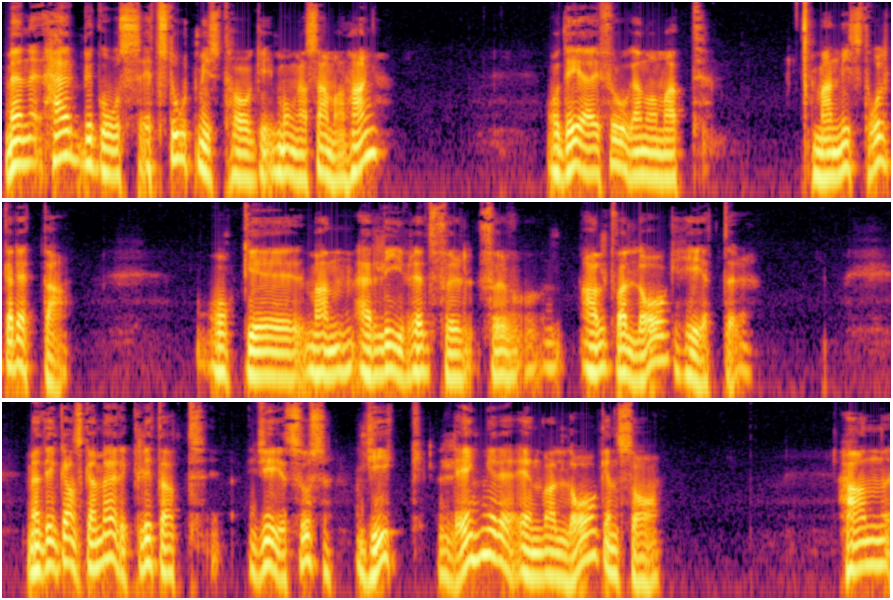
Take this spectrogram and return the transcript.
Men här begås ett stort misstag i många sammanhang. Och det är frågan om att man misstolkar detta. Och eh, man är livrädd för, för allt vad lag heter. Men det är ganska märkligt att Jesus gick längre än vad lagen sa. Han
